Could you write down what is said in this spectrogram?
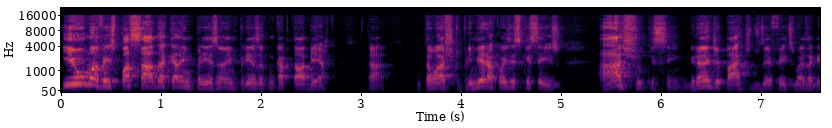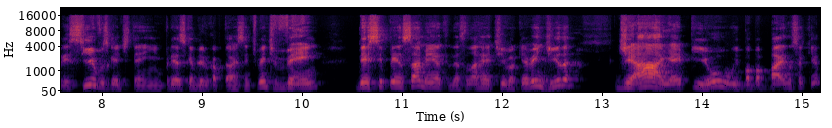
e uma vez passada, aquela empresa é uma empresa com capital aberto, tá? Então, acho que a primeira coisa é esquecer isso. Acho que sim, grande parte dos efeitos mais agressivos que a gente tem em empresas que abriram capital recentemente vem desse pensamento, dessa narrativa que é vendida, de ah, e IPO e e não sei o que,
